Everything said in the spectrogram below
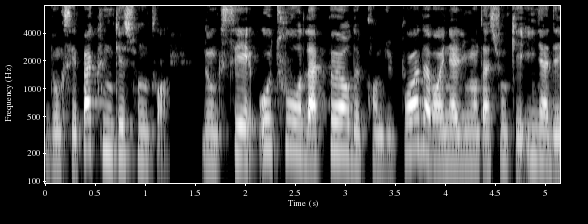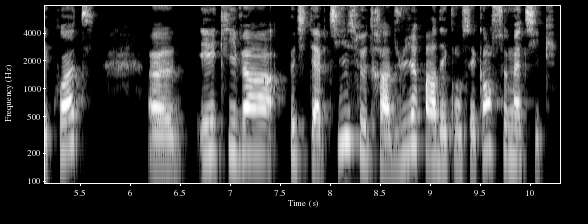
Donc c'est pas qu'une question de poids. Donc c'est autour de la peur de prendre du poids, d'avoir une alimentation qui est inadéquate euh, et qui va petit à petit se traduire par des conséquences somatiques.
